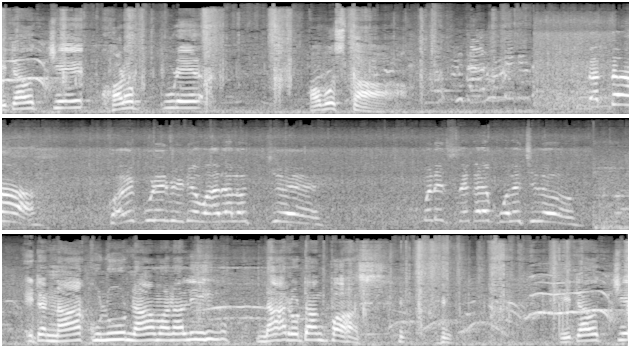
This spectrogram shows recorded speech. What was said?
এটা হচ্ছে খড়গপুরের অবস্থা। দাদা খড়গপুরের ভিডিও ভাইরাল হচ্ছে। মানে সেখানে বলেছিল। এটা না কুলু না মানালি না রোটাং পাস। এটা হচ্ছে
